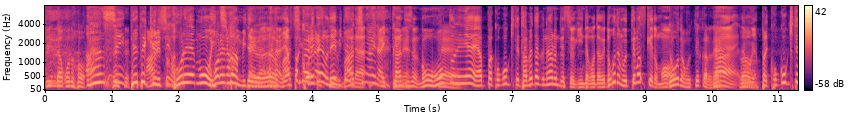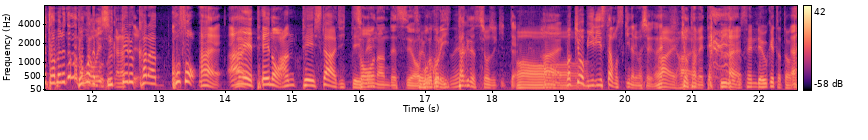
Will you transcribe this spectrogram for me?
銀だこの。安心。出てくるとこれもう一番みたいな。やっぱこれだよねみたいな間違いない感じですよ。もう本当にねやっぱここ来て食べたくなるんですよ銀だこのたこ焼き。どこでも売ってますけども。どこでも売ってるからね。はい。でもやっぱりここ来て食べるのがどこでも売ってるからこそ。はい。あえての。安定した味っていう、ね、そうなんですよ。僕これ一択です正直言って。はい。まあ今日ビリースターも好きになりましたけどね、はいはい、今日食べて。ビリーの洗礼受けたと、はい、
